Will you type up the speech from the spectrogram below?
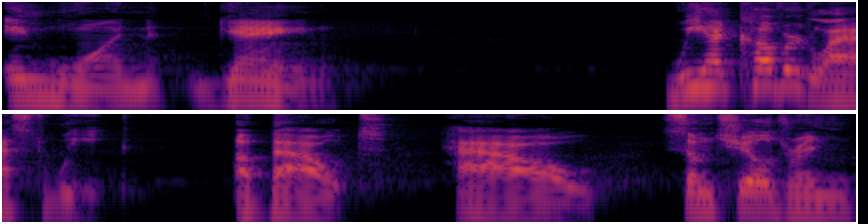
in one game we had covered last week about how some children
